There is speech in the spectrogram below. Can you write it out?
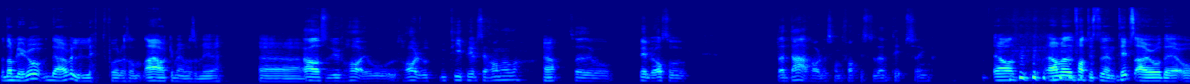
Men da blir det jo Det er jo veldig lett for å sånn Nei, jeg har ikke med meg så mye. Eh, Ja, altså, du har jo, har jo ti pils i handa, da. Ja. Så er det jo det er jo altså det der har du sånn fattig studenttips, egentlig. Ja, ja, men fattig studenttips er jo det å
